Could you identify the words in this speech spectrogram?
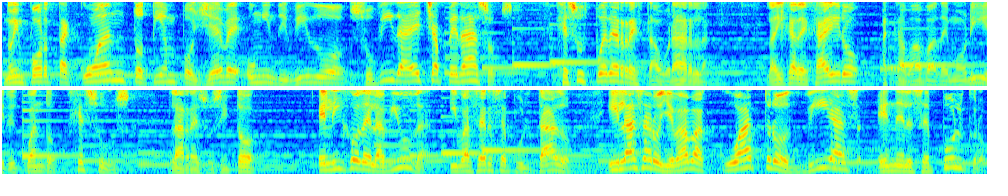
No importa cuánto tiempo lleve un individuo su vida hecha pedazos, Jesús puede restaurarla. La hija de Jairo acababa de morir cuando Jesús la resucitó. El hijo de la viuda iba a ser sepultado y Lázaro llevaba cuatro días en el sepulcro.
